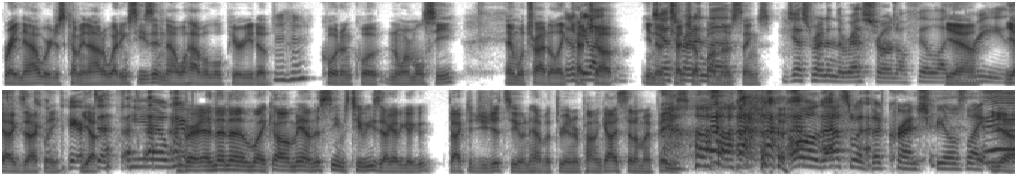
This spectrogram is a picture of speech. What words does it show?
right now we're just coming out of wedding season. Now we'll have a little period of Mm-hmm. quote unquote normalcy and we'll try to like It'll catch like up, you know, just catch up on running the- those things. just running the restaurant will feel like Yeah. a breeze. Yeah, exactly. compared Yeah. to- Yeah, we- Very- and then I'm like, oh man, this seems too easy. I got to go back to jujitsu and have a 300 pound guy sit on my face. oh, that's what the crunch feels like. yeah,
